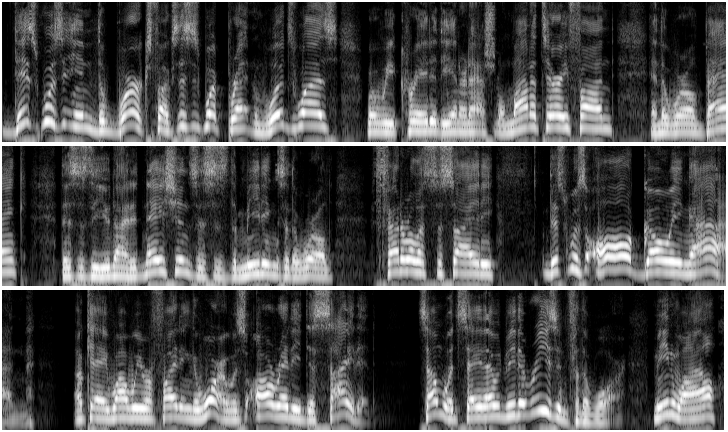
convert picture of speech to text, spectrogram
this was in the works, folks. This is what Bretton Woods was, where we created the International Monetary Fund and the World Bank. This is the United Nations. This is the meetings of the World Federalist Society. This was all going on, okay, while we were fighting the war. It was already decided. Some would say that would be the reason for the war. Meanwhile,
